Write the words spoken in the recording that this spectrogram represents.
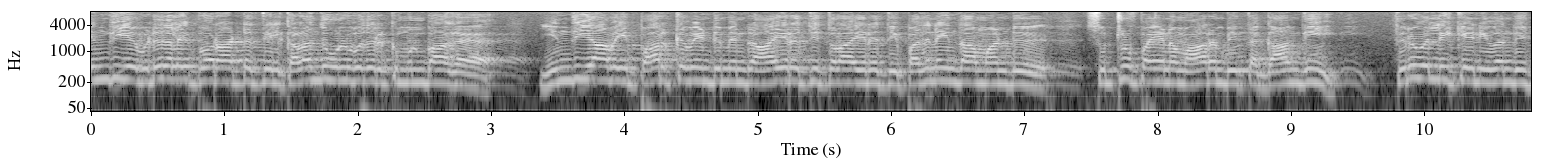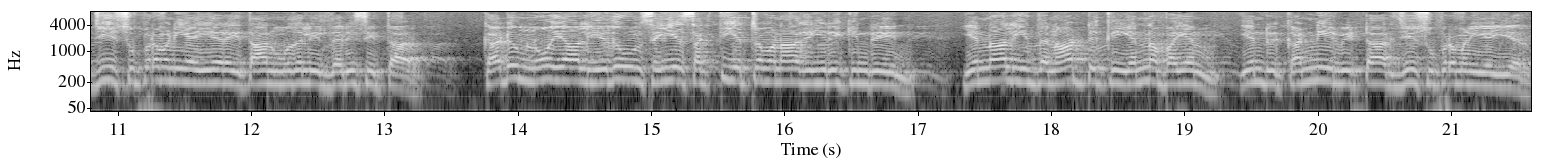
இந்திய விடுதலை போராட்டத்தில் கலந்து கொள்வதற்கு முன்பாக இந்தியாவை பார்க்க வேண்டும் என்று ஆயிரத்தி தொள்ளாயிரத்தி பதினைந்தாம் ஆண்டு சுற்றுப்பயணம் ஆரம்பித்த காந்தி திருவல்லிக்கேணி வந்து ஜி சுப்பிரமணிய ஐயரை தான் முதலில் தரிசித்தார். கடும் நோயால் எதுவும் செய்ய சக்தியற்றவனாக இருக்கின்றேன். என்னால் இந்த நாட்டுக்கு என்ன பயன்? என்று கண்ணீர் விட்டார் ஜி சுப்பிரமணிய ஐயர்.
